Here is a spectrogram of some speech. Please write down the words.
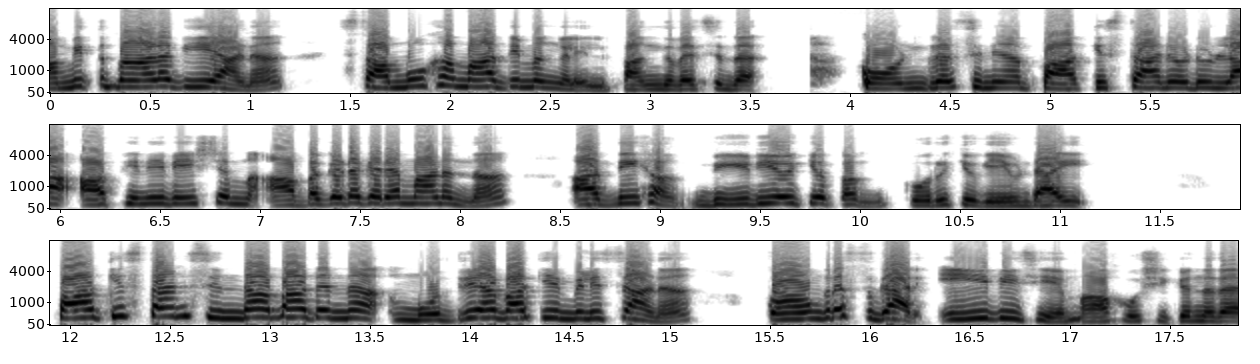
അമിത് മാളവിയാണ് സമൂഹ മാധ്യമങ്ങളിൽ പങ്കുവച്ചത്. കോൺഗ്രസിന് പാകിസ്ഥാനോടുള്ള അഭിനിവേശം അപകടകരമാണെന്ന് അദ്ദേഹം വീഡിയോയ്ക്കൊപ്പം കുറിക്കുകയുണ്ടായി. പാകിസ്ഥാൻ സിന്ദാബാദ് എന്ന മുദ്രാവാക്യം വിളിച്ചാണ് കോൺഗ്രസുകാർ ഈ വിജയം ആഘോഷിക്കുന്നത്.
